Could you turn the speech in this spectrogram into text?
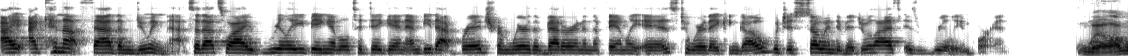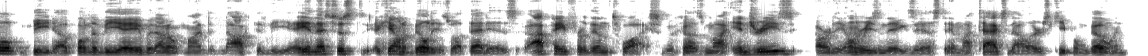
I, I cannot fathom doing that. So that's why really being able to dig in and be that bridge from where the veteran and the family is to where they can go, which is so individualized, is really important. Well, I won't beat up on the VA, but I don't mind to knock the VA. And that's just accountability, is what that is. I pay for them twice because my injuries are the only reason they exist, and my tax dollars keep them going.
